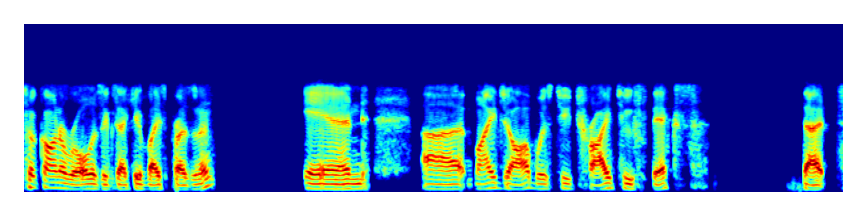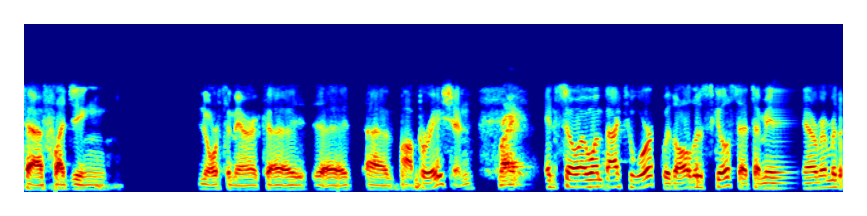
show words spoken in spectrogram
took on a role as executive vice president, and uh, my job was to try to fix that uh, fledgling North America uh, uh, operation. Right. And so I went back to work with all those skill sets. I mean, I remember the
